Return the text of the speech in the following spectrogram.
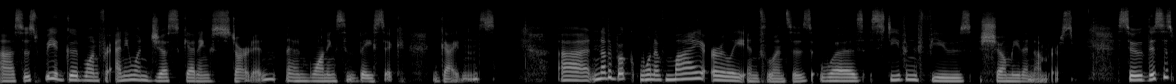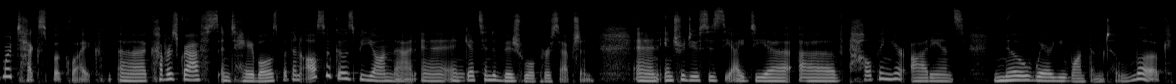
Uh, so this would be a good one for anyone just getting started and wanting some basic guidance Uh, another book, one of my early influences was Stephen Few's Show Me the Numbers. So this is more textbook like, uh, covers graphs and tables, but then also goes beyond that and, and gets into visual perception and introduces the idea of helping your audience know where you want them to look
